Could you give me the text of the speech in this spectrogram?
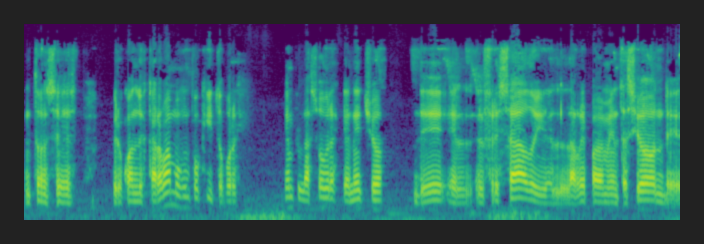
Entonces, pero cuando escarbamos un poquito, por ejemplo, las obras que han hecho de el, fresado y la repavimentación de,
